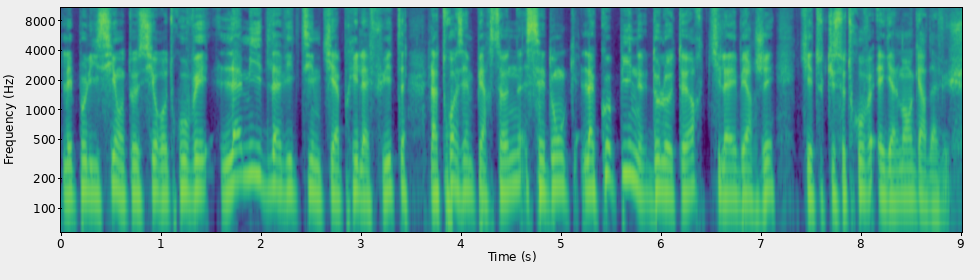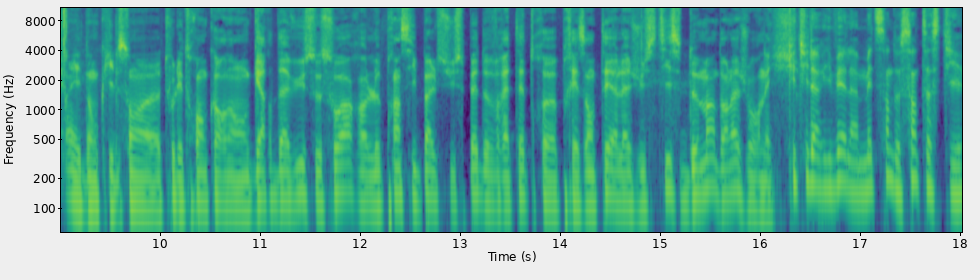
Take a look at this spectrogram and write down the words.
Les policiers ont aussi retrouvé l'ami de la victime qui a pris la fuite. La troisième personne, c'est donc la copine de l'auteur qui l'a hébergé, qui, est, qui se trouve également en garde à vue. Et donc ils sont euh, tous les trois encore en garde à vue ce soir. Le principal suspect devrait être présenté à la justice demain dans la journée. Qu'est-il arrivé à la médecin de Saint-Astier?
